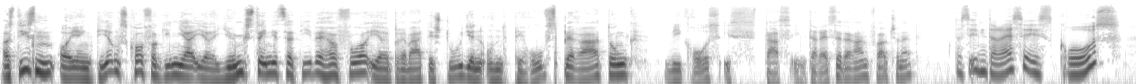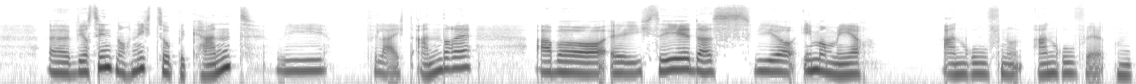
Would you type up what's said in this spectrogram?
Aus diesem Orientierungskoffer ging ja Ihre jüngste Initiative hervor, Ihre private Studien- und Berufsberatung. Wie groß ist das Interesse daran, Frau Janet? Das Interesse ist groß. Äh, wir sind noch nicht so bekannt wie vielleicht andere. Aber äh, ich sehe, dass wir immer mehr Anrufen und Anrufe und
